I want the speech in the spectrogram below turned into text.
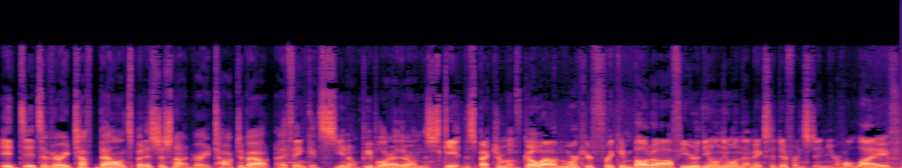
it's it's a very tough balance, but it's just not very talked about. I think it's you know people are either on the scale, the spectrum of go out and work your freaking butt off. You're the only one that makes a difference in your whole life.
